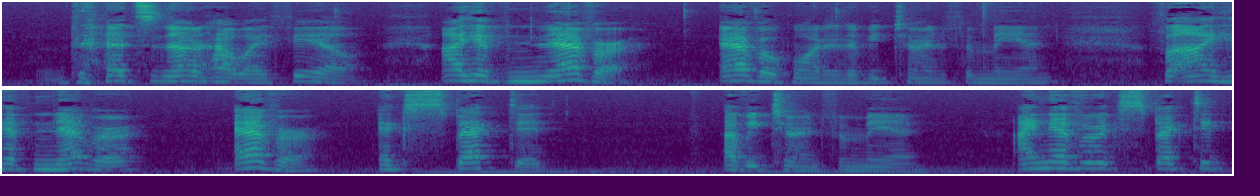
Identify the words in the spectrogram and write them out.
that's not how I feel. I have never, ever wanted a return from man, for I have never, ever expected a return from man. I never expected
